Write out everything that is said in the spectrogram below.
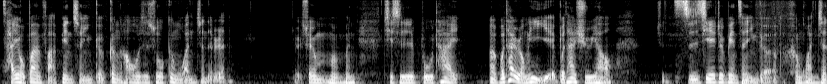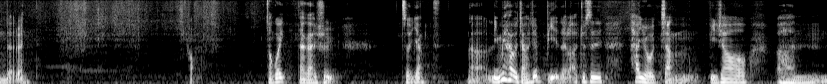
才有办法变成一个更好，或者说更完整的人。对，所以我们其实不太呃不太容易，也不太需要，就直接就变成一个很完整的人。好，总归大概是这样子。那里面还有讲一些别的啦，就是他有讲比较嗯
